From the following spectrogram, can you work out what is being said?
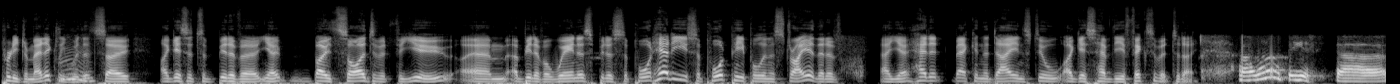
pretty dramatically mm. with it. Mm. So I guess it's a bit of a, you know, both sides of it for you, um, a bit of awareness, bit of support. How do you support people in Australia that have, uh, you know, had it back in the day and still, I guess, have the effects of it today? Uh, one of the biggest uh,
